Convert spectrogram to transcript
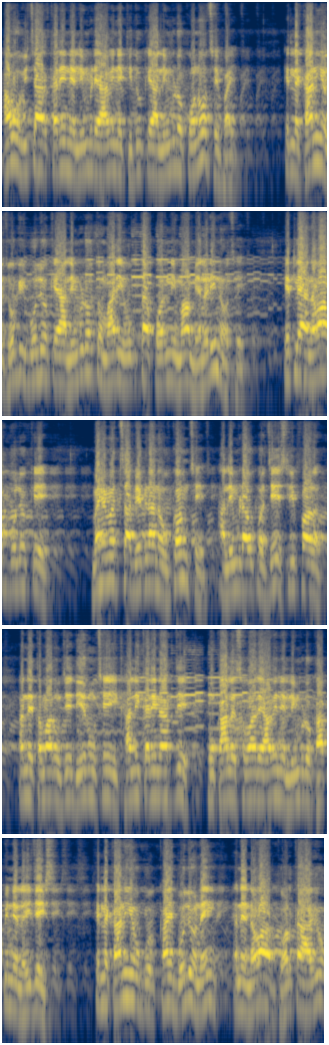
આવો વિચાર કરીને લીમડે આવીને કીધું કે આ લીમડો કોનો છે ભાઈ? એટલે કાનિયો જોગી બોલ્યો કે આ લીમડો તો મારી ઉગતા પોરની માં મેલડીનો છે. એટલે આ નવાબ બોલ્યો કે, મહેમદ શાહ બેગડાનો હુકમ છે. આ લીમડા ઉપર જે શ્રીફળ અને તમારું જે ડેરું છે એ ખાલી કરી નાખજે. હું કાલે સવારે આવીને લીમડો કાપીને લઈ જઈશ. એટલે કાનીઓ કાંઈ બોલ્યો નહીં અને નવાબ ધોળકા આવ્યો.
